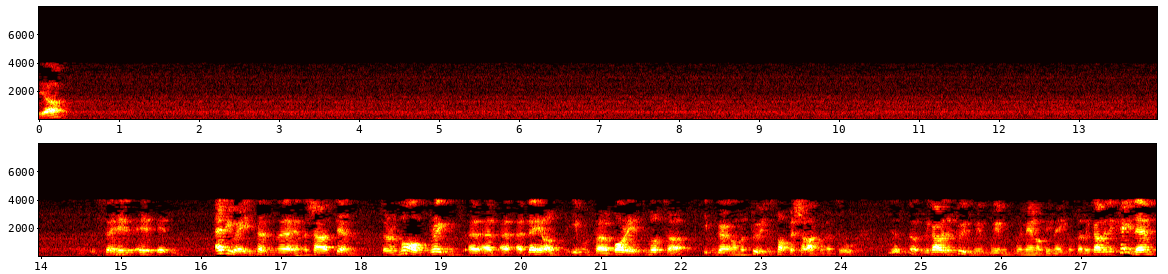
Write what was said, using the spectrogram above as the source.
Yeah? So it, it, it, anyway, he says in the in the Sharatim, the Ramah brings a, a, a, day of even for a body, it's mutter, even going on the food. It's not bishalakim at all. No, the guy the food, we, we, we may not be making, but with the kelim,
